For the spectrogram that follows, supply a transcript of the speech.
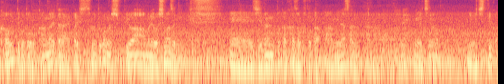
買うってことを考えたらやっぱりそういうところの出費はあまり惜しまずに、えー、自分とか家族とかあ皆さんあの、ね、身内の身内っていうか、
